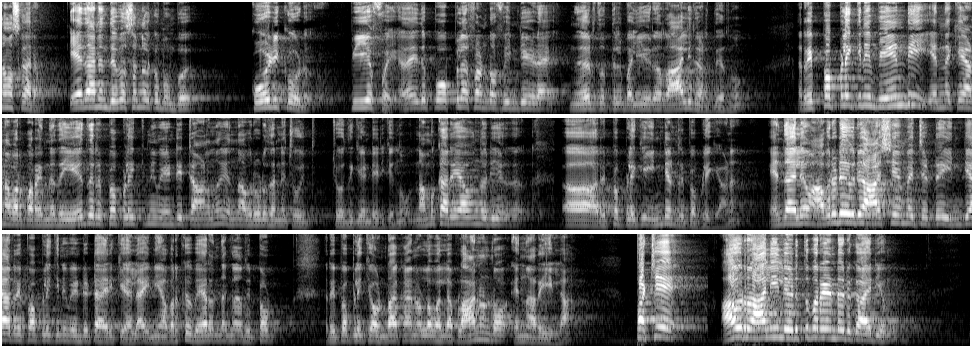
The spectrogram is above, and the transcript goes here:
നമസ്കാരം. ഏതാനും ദിവസങ്ങൾക്ക് മുമ്പ് കോഴിക്കോട് പി എഫ് ഐ അതായത് പോപ്പുലർ ഫ്രണ്ട് ഓഫ് ഇന്ത്യയുടെ നേതൃത്വത്തിൽ വലിയൊരു റാലി നടത്തിയിരുന്നു. റിപ്പബ്ലിക്കിന് വേണ്ടി എന്നൊക്കെയാണ് അവർ പറയുന്നത്. ഏത് റിപ്പബ്ലിക്കിന് വേണ്ടിയിട്ടാണെന്ന് എന്ന് അവരോട് തന്നെ ചോദിക്കേണ്ടിയിരിക്കുന്നു. നമുക്കറിയാവുന്ന ഒരു റിപ്പബ്ലിക് റിപ്പബ്ലിക്ക് ഇന്ത്യൻ റിപ്പബ്ലിക്കാണ്. എന്തായാലും അവരുടെ ഒരു ആശയം വെച്ചിട്ട് ഇന്ത്യ റിപ്പബ്ലിക്കിന് വേണ്ടിയിട്ടായിരിക്കുകയല്ല ഇനി അവർക്ക് വേറെ എന്തെങ്കിലും റിപ്പ റിപ്പബ്ലിക്ക് ഉണ്ടാക്കാനുള്ള വല്ല പ്ലാനുണ്ടോ എന്നറിയില്ല. പക്ഷേ ആ ഒരു റാലിയിൽ എടുത്തു പറയേണ്ട ഒരു കാര്യം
